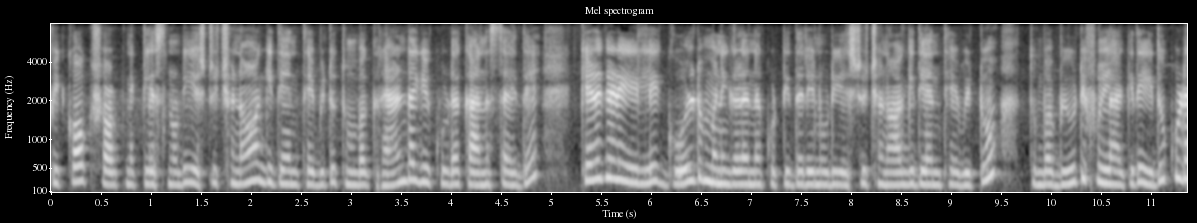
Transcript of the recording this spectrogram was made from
ಪಿಕಾಕ್ ಶಾರ್ಟ್ ನೆಕ್ಲೆಸ್ ನೋಡಿ. ಎಷ್ಟು ಚೆನ್ನಾಗಿದೆ ಅಂತ ಹೇಳ್ಬಿಟ್ಟು ತುಂಬ ಗ್ರ್ಯಾಂಡಾಗಿ ಕೂಡ ಕಾಣಿಸ್ತಾ ಇದೆ. ಕೆಳಗಡೆ ಇಲ್ಲಿ ಗೋಲ್ಡ್ ಮಣಿಗಳನ್ನು ಕೊಟ್ಟಿದ್ದಾರೆ ನೋಡಿ. ಎಷ್ಟು ಚೆನ್ನಾಗಿದೆ ಅಂತ ಹೇಳ್ಬಿಟ್ಟು ತುಂಬ ಬ್ಯೂಟಿಫುಲ್ ಆಗಿದೆ. ಇದು ಕೂಡ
